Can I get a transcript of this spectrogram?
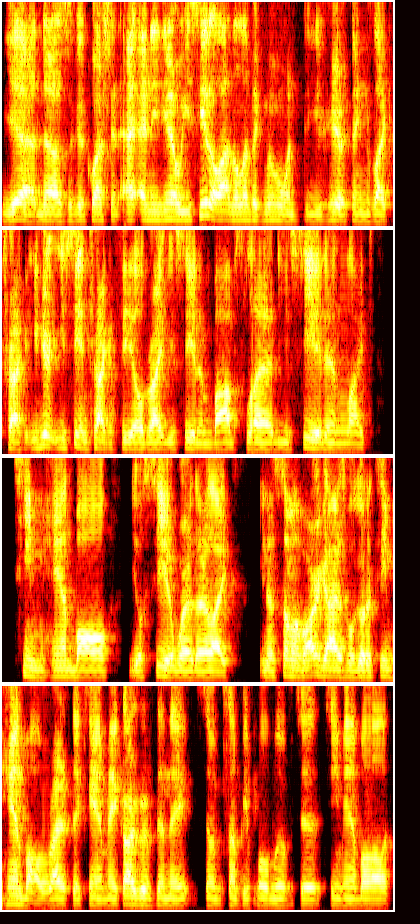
Yeah, no, it's a good question. And, and you know, you see it a lot in the Olympic movement when you hear things like track. You hear, you see in track and field, right? You see it in bobsled. You see it in like team handball. You'll see it where they're like, you know, some of our guys will go to team handball, right? If they can't make our group, then they some some people move to team handball.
